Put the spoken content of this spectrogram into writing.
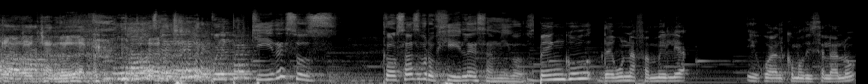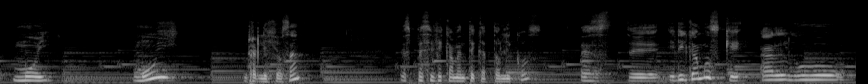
Claro, echándole la culpa. la culpa aquí de sus cosas brujiles, amigos. Vengo de una familia, igual como dice Lalo, muy, muy religiosa, específicamente católicos. Este, y digamos que algo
